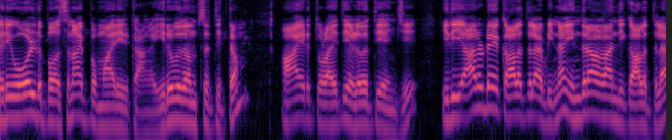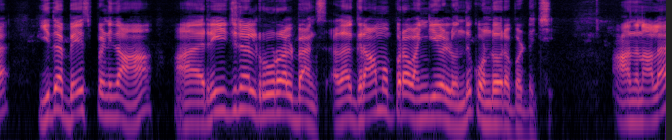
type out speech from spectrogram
வெரி ஓல்டு பர்சனாக இப்போ மாறியிருக்காங்க. இருபது அம்ச திட்டம் ஆயிரத்தி தொள்ளாயிரத்தி எழுபத்தி அஞ்சு. இது யாருடைய காலத்தில் அப்படின்னா இந்திரா காந்தி காலத்தில். இதை பேஸ் பண்ணி தான் ரீஜனல் ரூரல் பேங்க்ஸ் அதாவது கிராமப்புற வங்கிகள் வந்து கொண்டு வரப்பட்டுச்சு. அதனால்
